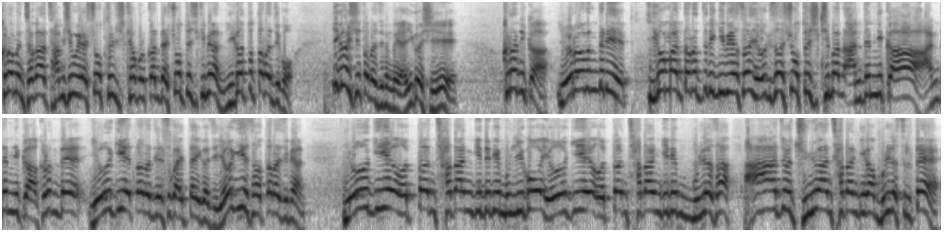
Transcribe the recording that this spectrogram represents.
그러면 제가 잠시 후에 쇼트 시켜볼 건데 쇼트 시키면 이것도 떨어지고 이것이 떨어지는 거야 이것이 그러니까 여러분들이 이것만 떨어뜨리기 위해서 여기서 쇼트 시키면 안 됩니까? 안 됩니까? 그런데 여기에 떨어질 수가 있다 이거지. 여기에서 떨어지면 여기에 어떤 차단기들이 물리고 여기에 어떤 차단기들이 물려서 아주 중요한 차단기가 물렸을 때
